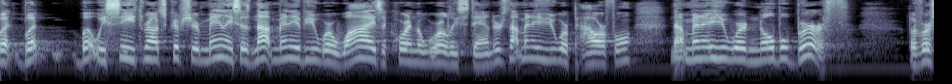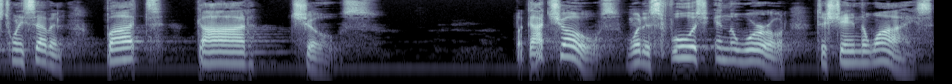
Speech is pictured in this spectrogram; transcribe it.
but, but, but we see throughout Scripture, mainly says, Not many of you were wise according to worldly standards. Not many of you were powerful. Not many of you were noble birth. But verse 27 But God chose. But God chose what is foolish in the world to shame the wise.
